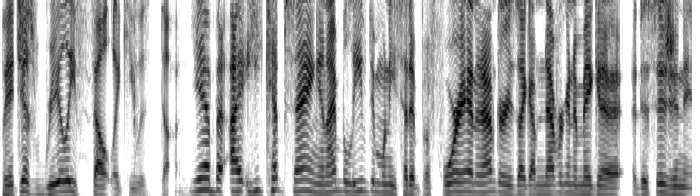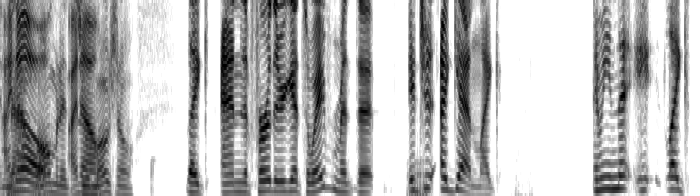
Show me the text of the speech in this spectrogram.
But it just really felt like he was done. Yeah, but I, he kept saying, and I believed him when he said it beforehand and after. He's like, I'm never going to make a, a decision in I that know, moment. It's I too know. emotional. Like, and the further he gets away from it, that it just again, like, I mean, the, it, like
